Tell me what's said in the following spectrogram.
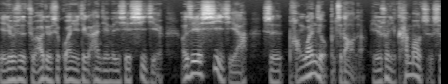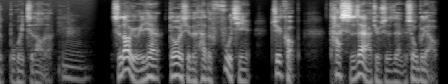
也就是主要就是关于这个案件的一些细节，而这些细节啊是旁观者不知道的，也就是说你看报纸是不会知道的。嗯直到有一天，Dorothy 的他的父亲 Jacob，他实在啊就是忍受不了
